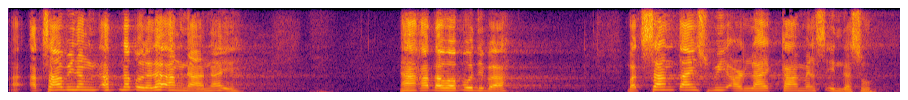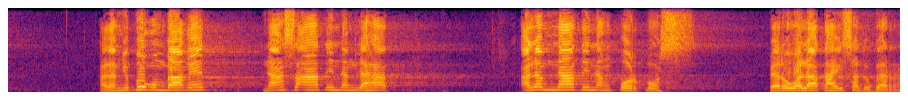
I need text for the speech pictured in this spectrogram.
At sabi ng, at natulala ang nanay. Nakakatawa po, di ba? But sometimes we are like camels in the zoo. Alam niyo po kung bakit? Nasa atin ang lahat. Alam natin ang purpose, pero wala tayo sa lugar.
